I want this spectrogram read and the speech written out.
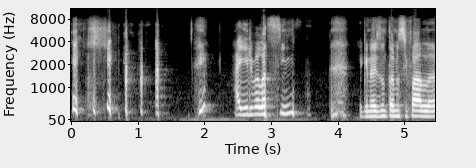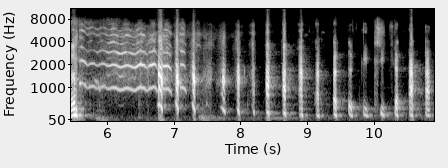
Aí ele falou assim: É que nós não estamos se falando. 呵呵，嘻哈哈。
